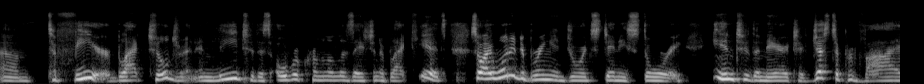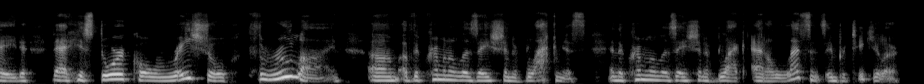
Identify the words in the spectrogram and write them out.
um, to fear Black children and lead to this overcriminalization of Black kids. So I wanted to bring in George Stinney's story into the narrative just to provide that historical racial through line um, of the criminalization of Blackness and the criminalization of Black adolescents in particular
